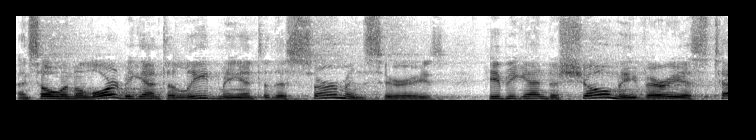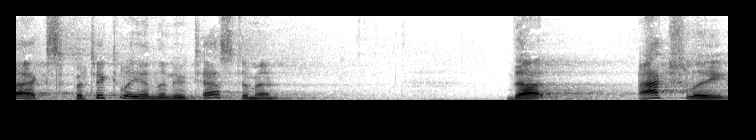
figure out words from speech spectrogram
And so when the Lord began to lead me into this sermon series, He began to show me various texts, particularly in the New Testament, that actually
